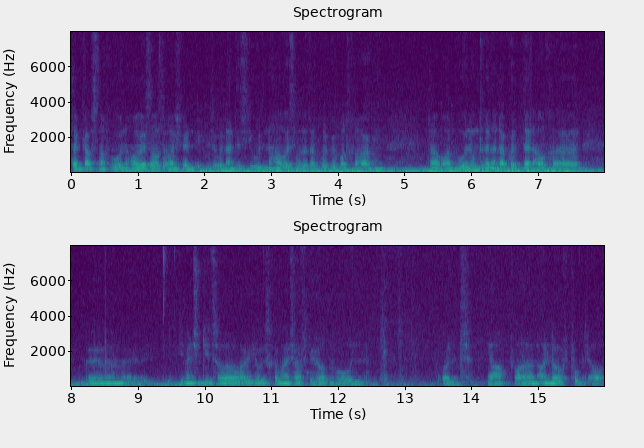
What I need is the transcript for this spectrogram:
Dann gab es noch Wohnhäuser, zum Beispiel ein sogenanntes Judenhaus wurde dann rückübertragen. Da waren Wohnungen drin und da konnten dann auch äh, ähm, die Menschen, die zur Religionsgemeinschaft gehörten, wohnen. Und ja, war ein Anlaufpunkt auch.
